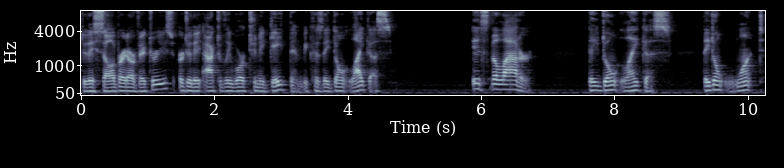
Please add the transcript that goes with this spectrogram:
Do they celebrate our victories or do they actively work to negate them because they don't like us? It's the latter. They don't like us. They don't want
